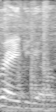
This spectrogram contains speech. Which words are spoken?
Radio,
